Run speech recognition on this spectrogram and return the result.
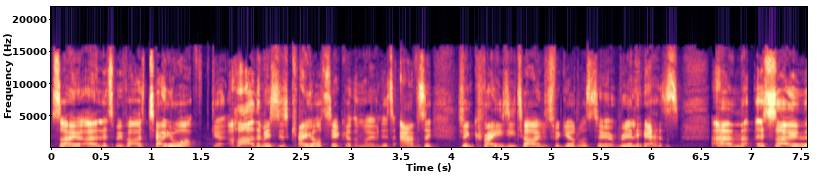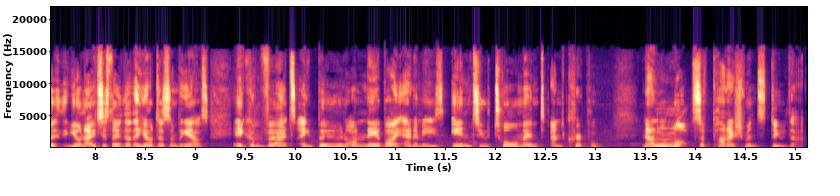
So uh, let's move on. I'll tell you what, Heart of the Mist is chaotic at the moment. It's absolutely, it's been crazy times for Guild Wars 2. It really has. Um, so you'll notice though that the heal does something else. It converts a boon on nearby enemies into Torment and Cripple. Now lots of punishments do that.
